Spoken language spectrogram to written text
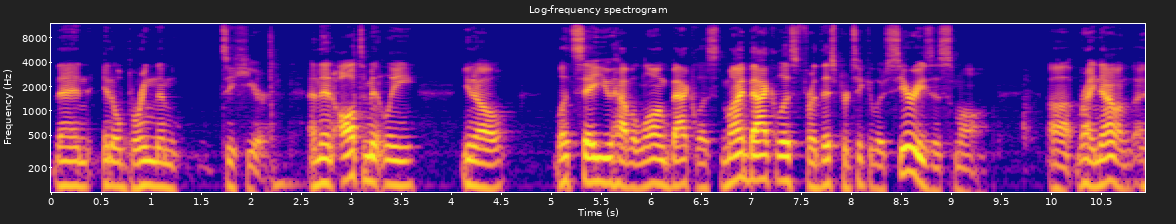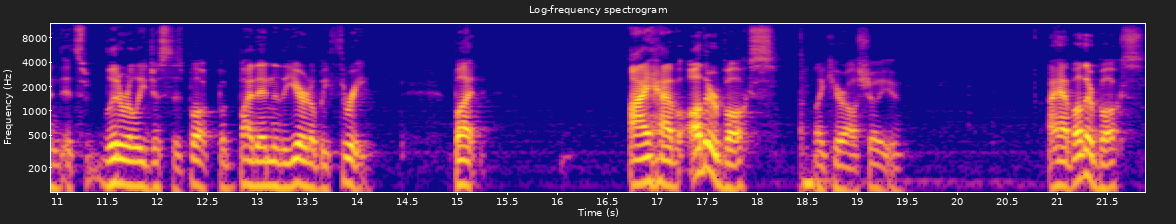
then it'll bring them to here. And then ultimately, you know, let's say you have a long backlist. My backlist for this particular series is small uh, right now, and it's literally just this book. But by the end of the year, it'll be three. But I have other books, like here, I'll show you. I have other books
